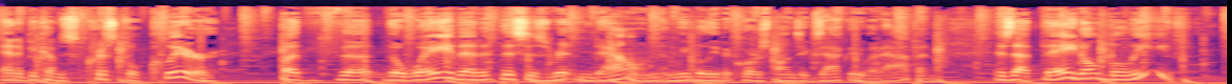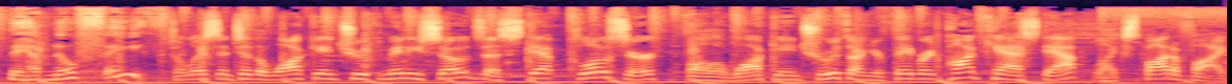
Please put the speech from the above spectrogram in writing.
and it becomes crystal clear. But the, the way that it, this is written down, and we believe it corresponds exactly to what happened, is that they don't believe they have no faith. To listen to the Walk in Truth mini-sodes a step closer, follow Walk in Truth on your favorite podcast app like Spotify,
